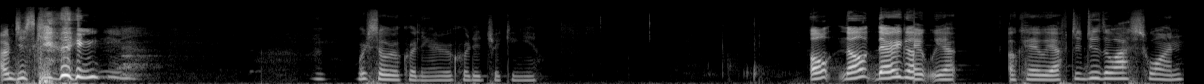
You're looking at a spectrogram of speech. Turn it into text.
I'm just kidding. We're still recording. I recorded tricking you. Oh no! There you go. Okay, we have. Okay, we have to do the last one,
